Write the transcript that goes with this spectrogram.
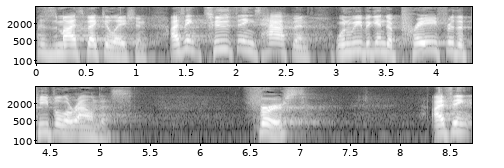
this is my speculation. I think two things happen when we begin to pray for the people around us. First, I think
